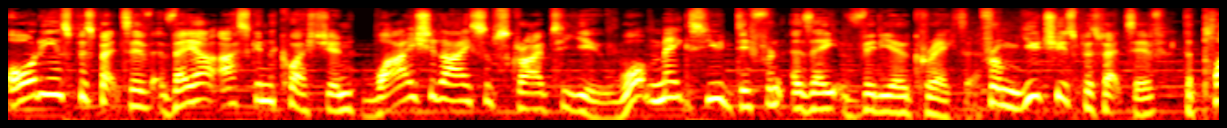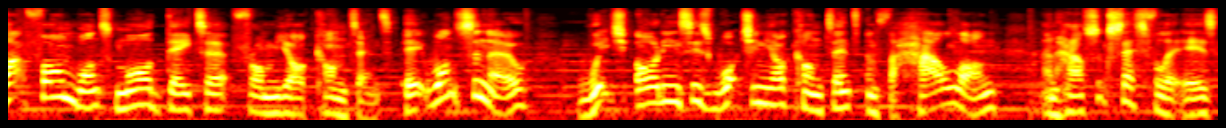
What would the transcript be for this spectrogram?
audience perspective, they are asking the question, why should I subscribe to you? What makes you different as a video creator? From YouTube's perspective, the platform wants more data from your content. It wants to know which audience is watching your content and for how long and how successful it is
